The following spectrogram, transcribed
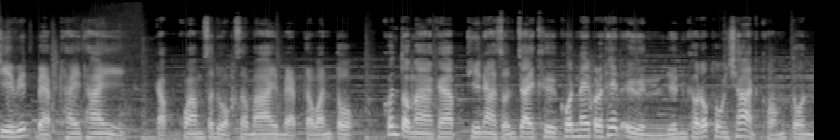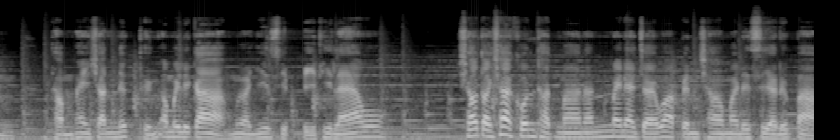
ชีวิตแบบไทยๆ กับความสะดวกสบายแบบตะวันตก คนต่อมาครับ ที่น่าสนใจคือคนในประเทศอื่น ยืนเคารพธงชาติของตนทำให้ฉันนึกถึงอเมริกาเมื่อ 20 ปีที่แล้ว ชาวต่างชาติคนถัดมานั้นไม่แน่ใจว่าเป็นชาวมาเลเซียหรือเปล่า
